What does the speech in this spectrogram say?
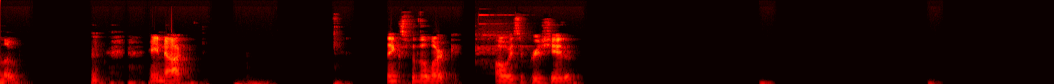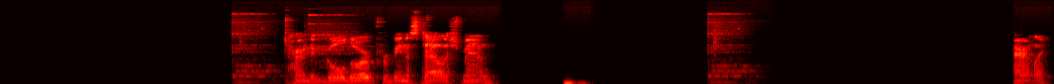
Hello. hey, Knock. Thanks for the lurk. Always appreciated. Turned a gold orb for being a stylish man. Apparently.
